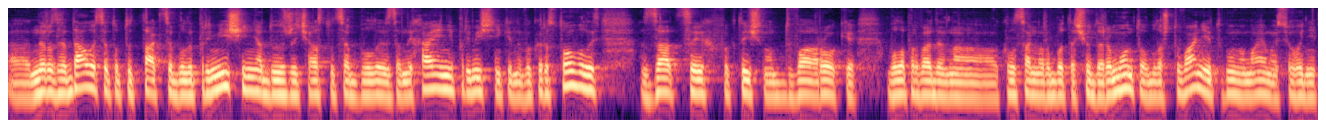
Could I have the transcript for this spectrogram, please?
е, не розглядалося. Тобто, так, це були приміщення, дуже часто це були занехаяні приміщення, які не використовувались. За цих фактично два роки була проведена колосальна робота щодо ремонту, облаштування, і тому ми маємо сьогодні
